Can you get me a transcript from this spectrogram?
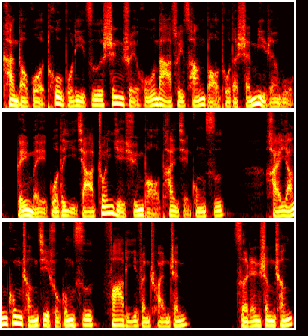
看到过托普利兹深水湖纳粹藏宝图的神秘人物，给美国的一家专业寻宝探险公司——海洋工程技术公司发了一份传真。此人声称，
